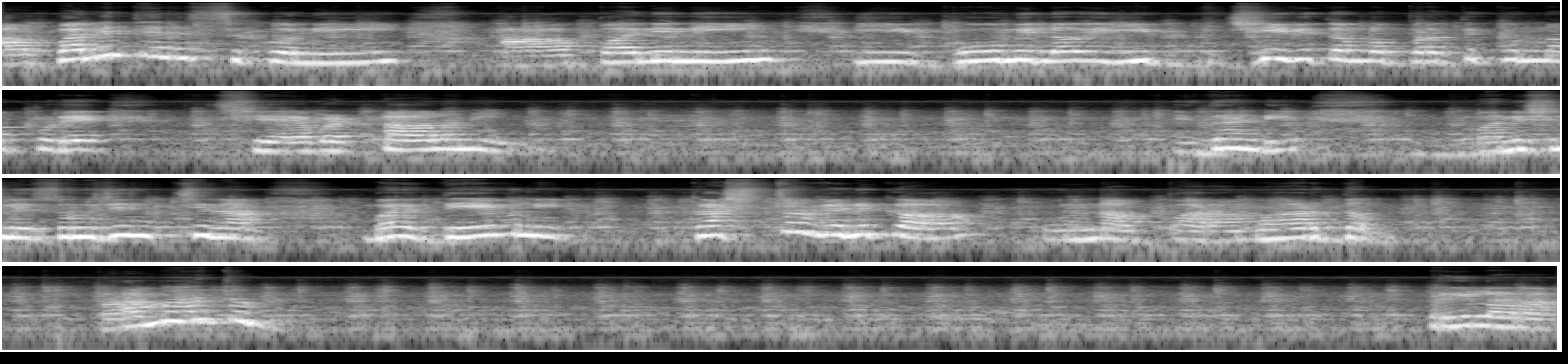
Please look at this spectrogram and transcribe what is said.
ఆ పని తెలుసుకొని ఆ పనిని ఈ భూమిలో ఈ జీవితంలో బ్రతికున్నప్పుడే చేపట్టాలని. ఇదండి మనిషిని సృజించిన మన దేవుని కష్టం వెనుక ఉన్న పరమార్థం. పరమార్థం. ప్రియులరా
